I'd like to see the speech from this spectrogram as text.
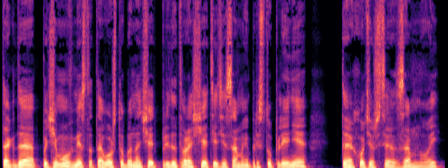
Тогда почему вместо того, чтобы начать предотвращать эти самые преступления, ты охотишься за мной?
